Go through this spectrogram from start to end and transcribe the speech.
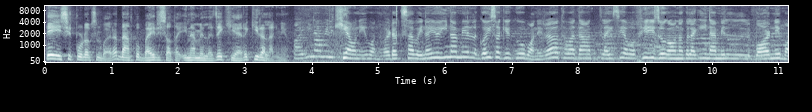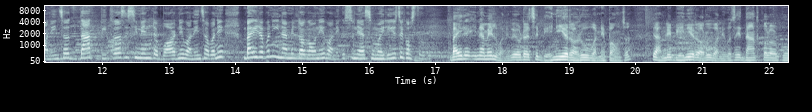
त्यही एसिड प्रोडक्सन भएर दाँतको बाहिरी सतह इनामेललाई चाहिँ खियाएर किरा लाग्ने हो। इनामेल खियाउने भन्नुभयो डाक्टर साहब होइन यो इनामेल गइसकेको भनेर अथवा दाँतलाई चाहिँ अब फेरि जोगाउनको लागि इनामेल भर्ने भनिन्छ। दाँतभित्र चाहिँ सिमेन्ट भर्ने भनिन्छ भने बाहिर पनि इनामेल लगाउने भनेको सुनेको छु मैले। यो चाहिँ कस्तो हो? बाहिर इनामेल भनेको एउटा चाहिँ भेनियरहरू भन्ने पाउँछ। यो हामीले भेनियरहरू भनेको चाहिँ दाँत कलरको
